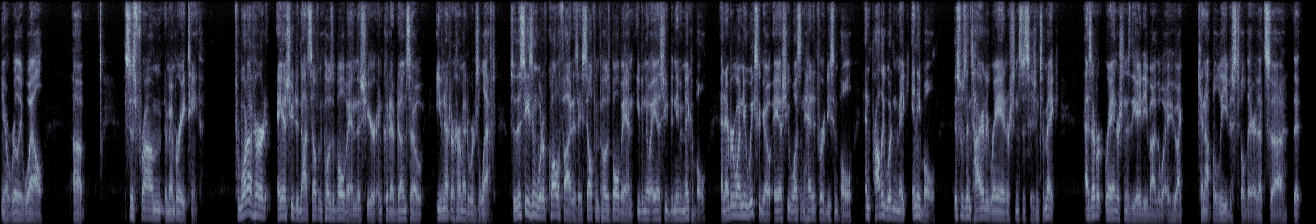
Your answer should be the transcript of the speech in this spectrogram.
you know, really well. Uh, this is from November 18th. From what I've heard, ASU did not self impose a bowl ban this year and could have done so even after Herm Edwards left. So this season would have qualified as a self imposed bowl ban, even though ASU didn't even make a bowl. And everyone knew weeks ago ASU wasn't headed for a decent bowl and probably wouldn't make any bowl. This was entirely Ray Anderson's decision to make. As ever, Ray Anderson is the AD, by the way, who I cannot believe is still there. That's uh, that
